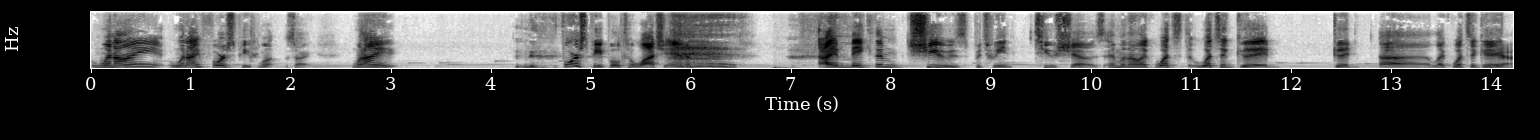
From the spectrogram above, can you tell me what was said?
when I when I force people, well, sorry, when I force people to watch anime, I make them choose between two shows, and when Mm-hmm. they're like, "What's the, what's a good good uh like what's a good Yeah.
